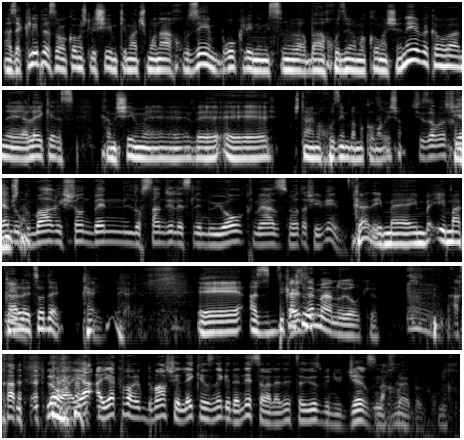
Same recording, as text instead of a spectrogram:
אז הקליפרס במקום השלישי עם כמעט 8 אחוזים, ברוקלין עם 24 אחוזים במקום השני, וכמובן אה, הלייקרס עם 52 אחוזים במקום הראשון. שזה אומר שיהיה לנו 52. גמר ראשון בין לוס אנג'לס לניו יורק מאז שנות ה-70. כן, אם, אה, אם, אם הקהל אם. צודק. כן. אה, אז ביקשנו... איזה מהניו יורקיות? אחת. לא, היה, היה כבר גמר של לייקרס נגד הנץ, אבל הנץ היו בניו ג'רזי. נכון, לא, נכון.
